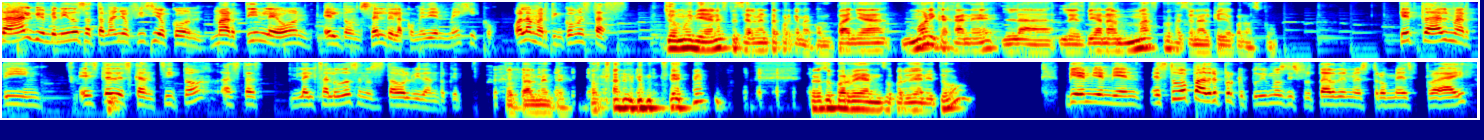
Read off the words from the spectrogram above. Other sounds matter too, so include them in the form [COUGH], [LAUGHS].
Tal? Bienvenidos a Tamaño Oficio con Martín León, el doncel de la comedia en México. Hola Martín, ¿cómo estás? Yo muy bien, especialmente porque me acompaña Mónica Jane, la lesbiana más profesional que yo conozco. ¿Qué tal Martín? Este descansito, hasta el saludo se nos estaba olvidando. Totalmente, [LAUGHS] totalmente. Pero súper bien, súper bien. ¿Y tú? Bien, bien, bien. Estuvo padre porque pudimos disfrutar de nuestro mes Pride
